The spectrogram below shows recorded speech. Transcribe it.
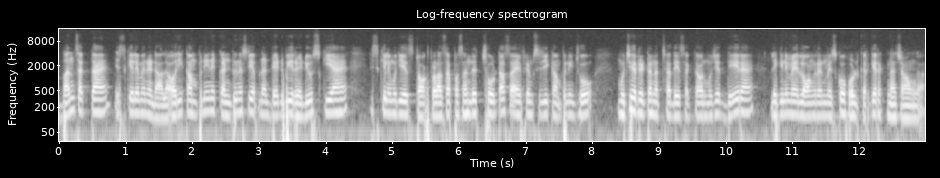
बन सकता है, इसके लिए मैंने डाला। और ये कंपनी ने कंटिन्यूसली अपना डेट भी रिड्यूस किया है। इसके लिए मुझे ये स्टॉक थोड़ा सा पसंद है। छोटा सा एफएमसीजी कंपनी जो मुझे रिटर्न अच्छा दे सकता है और मुझे दे रहा है, लेकिन मैं लॉन्ग रन में इसको होल्ड करके रखना चाहूँगा।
